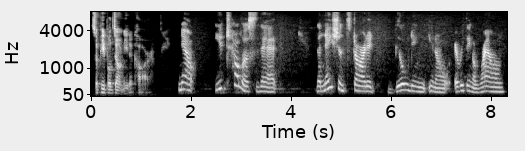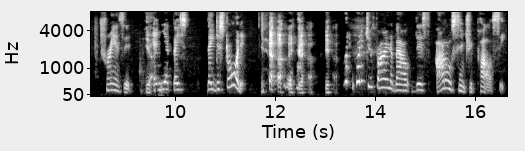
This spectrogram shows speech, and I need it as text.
so people don't need a car. Now, you tell us that the nation started building, you know, everything around transit, yeah. and yet they they destroyed it. Yeah, yeah, yeah. What, what did you find about this autocentric policy?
